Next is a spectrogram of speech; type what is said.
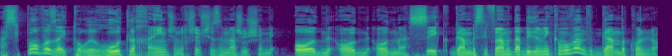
הסיפור פה זה ההתעוררות לחיים, שאני חושב שזה משהו שמאוד מאוד מאוד מעסיק, גם בספרי המדע בדיוני כמובן, וגם בקולנוע.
